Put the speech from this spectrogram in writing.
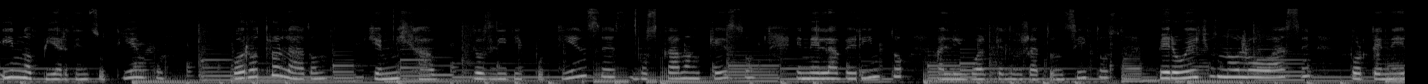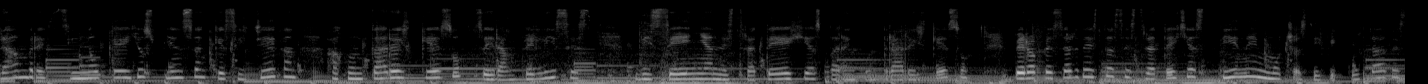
y no pierden su tiempo. Por otro lado, Hab, los liliputienses buscaban queso en el laberinto al igual que los ratoncitos, pero ellos no lo hacen por tener hambre, sino que ellos piensan que si llegan a juntar el queso serán felices. Diseñan estrategias para encontrar el queso, pero a pesar de estas estrategias tienen muchas dificultades,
